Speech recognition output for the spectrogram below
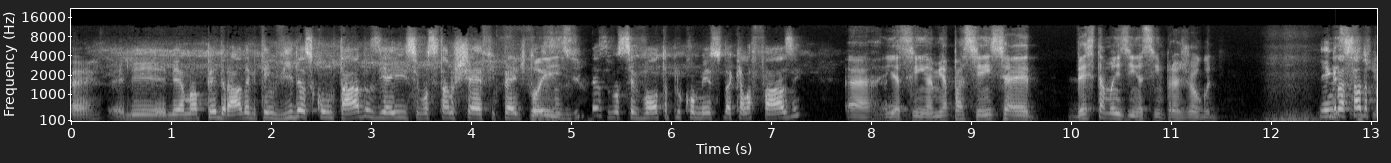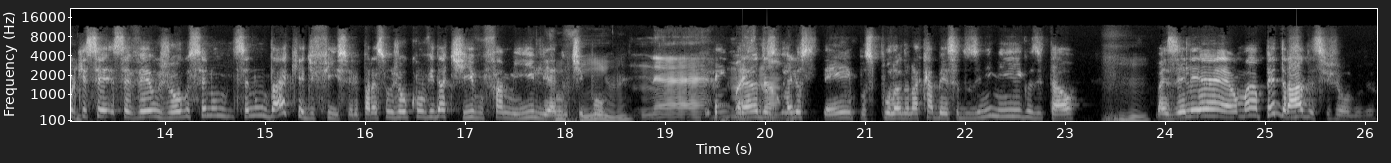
É, ele, ele é uma pedrada, ele tem vidas contadas, e aí, se você tá no chefe e perde Foi todas as vidas, você volta pro começo daquela fase. É, e assim, a minha paciência é desse tamanhozinho assim pra jogo. E é engraçado sentido. porque você vê o jogo, você não, não dá que é difícil. Ele parece um jogo convidativo, família, do tipo, Fofinho, né? Né? Lembrando os velhos tempos, pulando na cabeça dos inimigos e tal. Uhum. Mas ele é uma pedrada esse jogo, viu?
